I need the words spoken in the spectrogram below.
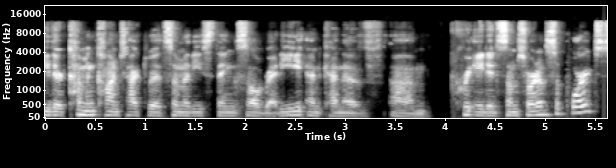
either come in contact with some of these things already and kind of um, created some sort of support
